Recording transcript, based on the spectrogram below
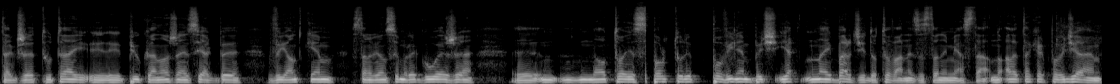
Także tutaj piłka nożna jest jakby wyjątkiem stanowiącym regułę, że no, to jest sport, który powinien być jak najbardziej dotowany ze strony miasta. No ale tak jak powiedziałem,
